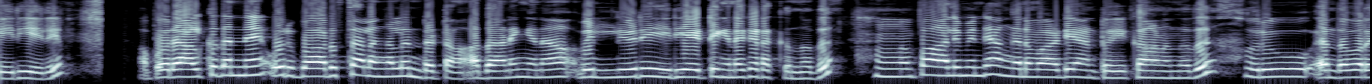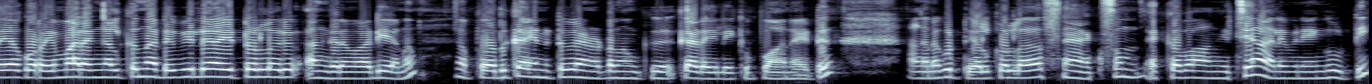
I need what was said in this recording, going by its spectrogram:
ഏരിയയിൽ അപ്പോൾ ഒരാൾക്ക് തന്നെ ഒരുപാട് സ്ഥലങ്ങളുണ്ട് കേട്ടോ അതാണ് ഇങ്ങനെ വലിയൊരു ഏരിയ ആയിട്ട് ഇങ്ങനെ കിടക്കുന്നത്. പാലിമിന്റെ അംഗനവാടിയാണ് കേട്ടോ ഈ കാണുന്നത്. ഒരു എന്താ പറയുക കുറേ മരങ്ങൾക്ക് നടുവിലായിട്ടുള്ള ഒരു അംഗനവാടിയാണ്. അപ്പോൾ അത് കഴിഞ്ഞിട്ട് വേണം കേട്ടോ നമുക്ക് കടയിലേക്ക് പോകാനായിട്ട്. അങ്ങനെ കുട്ടികൾക്കുള്ള സ്നാക്സും ഒക്കെ വാങ്ങിച്ച് ആലുമിനെയും കൂട്ടി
